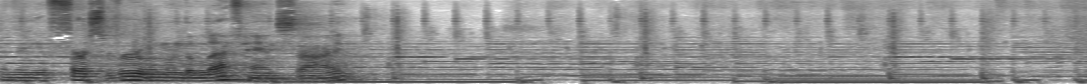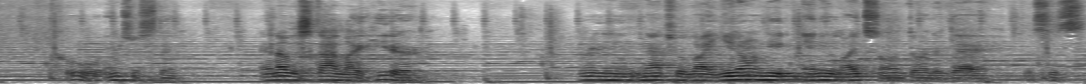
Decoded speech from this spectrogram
And then your first room on the left-hand side. Cool, interesting. Another skylight here, bringing natural light. You don't need any lights on during the day. This is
